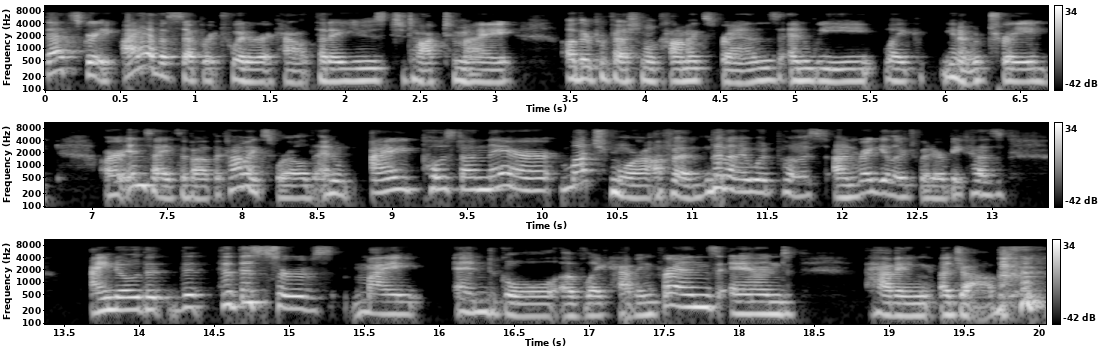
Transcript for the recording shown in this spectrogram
that's great. I have a separate twitter account that i use to talk to my other professional comics friends and we like you know trade our insights about the comics world. And i post on there much more often than i would post on regular twitter because i know that that, that this serves my end goal of like having friends and having a job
